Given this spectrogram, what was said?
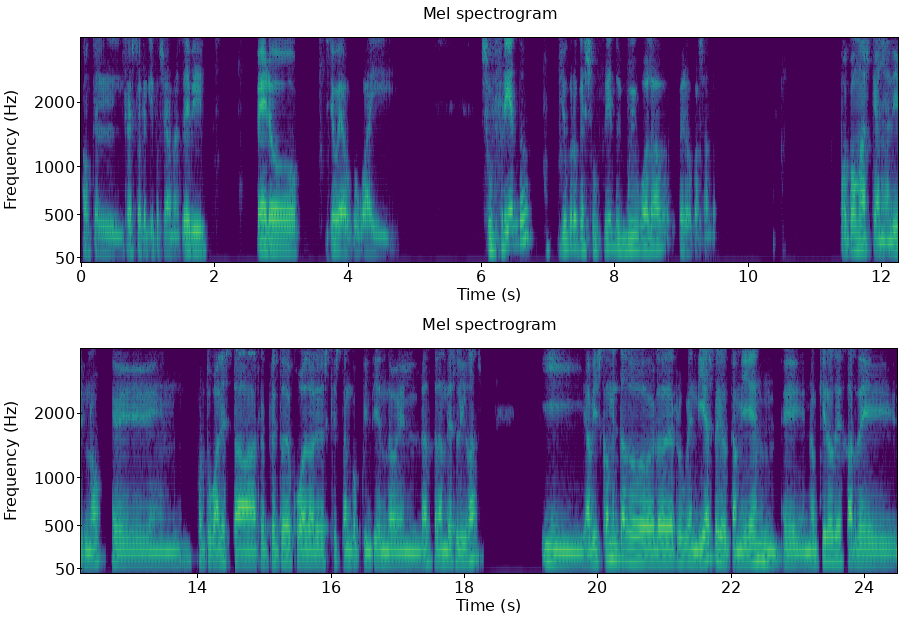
aunque el resto del equipo sea más débil. Pero yo veo a Uruguay sufriendo, yo creo que sufriendo y muy igualado, pero pasando poco más que añadir, ¿no? Portugal está repleto de jugadores que están compitiendo en las grandes ligas. Y habéis comentado lo de Rubén Díaz, pero también eh, no quiero dejar de,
